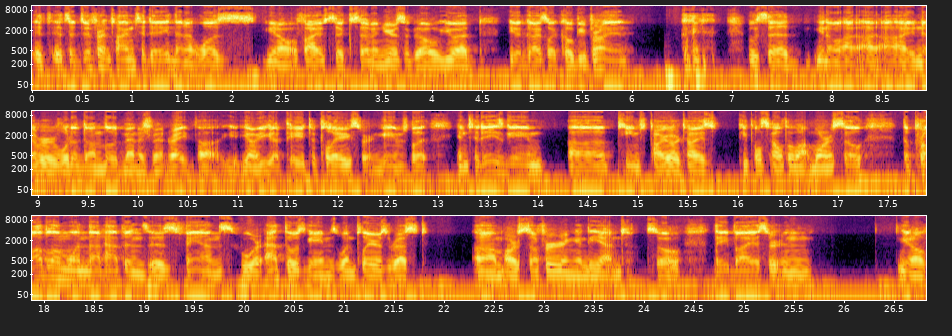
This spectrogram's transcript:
it, it's a different time today than it was, you know, five, six, seven years ago. You had you had guys like Kobe Bryant who said, you know, I, I, I never would have done load management, right? Uh, you, you, know, you get paid to play certain games, but in today's game, uh, teams prioritize people's health a lot more. So the problem when that happens is fans who are at those games when players rest um, are suffering in the end. So they buy a certain, you know,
